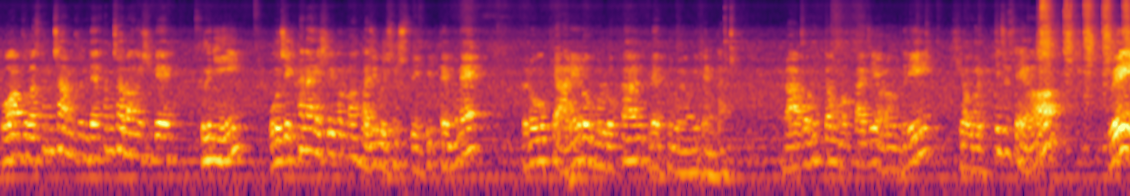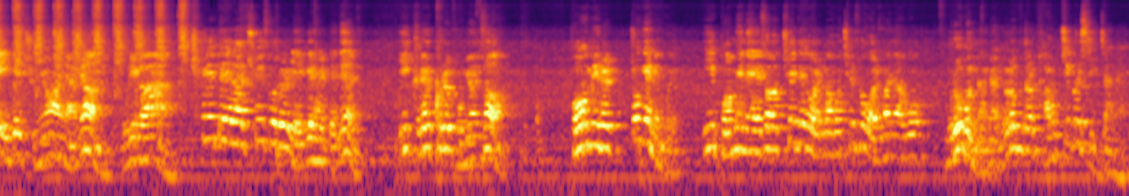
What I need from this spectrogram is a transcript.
도함수가 3차 함수인데 3차 방식의 근이 오직 하나의 실근만 가지고 있을 수도 있기 때문에 이렇게 아래로 볼록한 그래프 모형이 된다. 라고 했던 것까지 여러분들이 기억을 해주세요. 왜 이게 중요하냐면 우리가 최대나 최소를 얘기를 할 때는 이 그래프를 보면서 범위를 쪼개는 거예요. 이 범위 내에서 최대가 얼마고 최소가 얼마냐고 물어본다면 여러분들은 바로 찍을 수 있잖아요.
